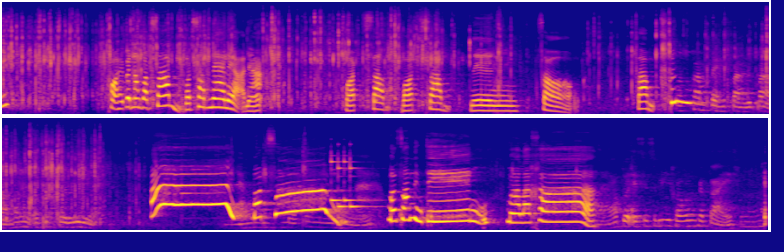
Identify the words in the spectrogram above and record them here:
นี่ ขอให้เป็นน้องบอสซัมบอสซัมแน่เลยอะอันเนี้ยบอสซัมบอสซัมหนึ่งสองซัมตึ้งความแปลงฟันหรือเปล่าถ้ามีอ c เซอรี่เนี่ยอ้ายบอสซัมบอสซัมจริงๆ มามาแล้วค่ะอ๋อตัวเอเซอรี่เขากระต่ายใช่ไหมเอ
